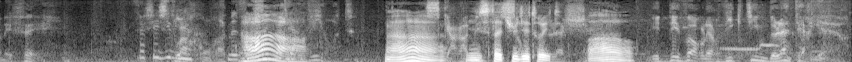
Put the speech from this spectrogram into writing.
En effet, Ça fait du bien. Ah. Ah, une statue détruite. Et leurs victimes de l'intérieur.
